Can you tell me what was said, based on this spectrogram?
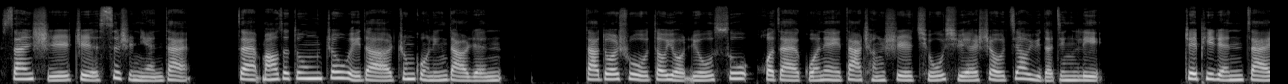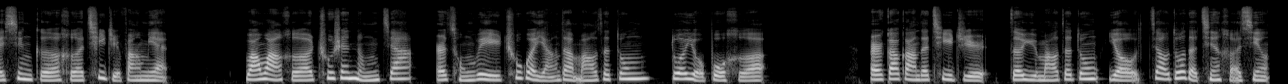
三十至四十年代，在毛泽东周围的中共领导人，大多数都有留苏或在国内大城市求学受教育的经历。这批人在性格和气质方面，往往和出身农家而从未出过洋的毛泽东多有不合。而高岗的气质则与毛泽东有较多的亲和性。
